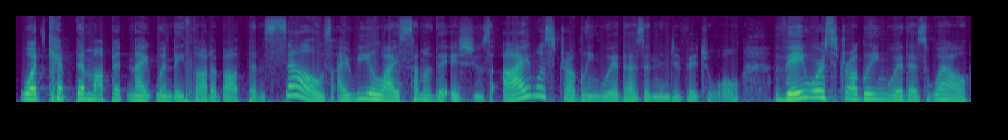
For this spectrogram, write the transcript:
what kept them up at night when they thought about themselves, I realized some of the issues I was struggling with as an individual, they were struggling with as well.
